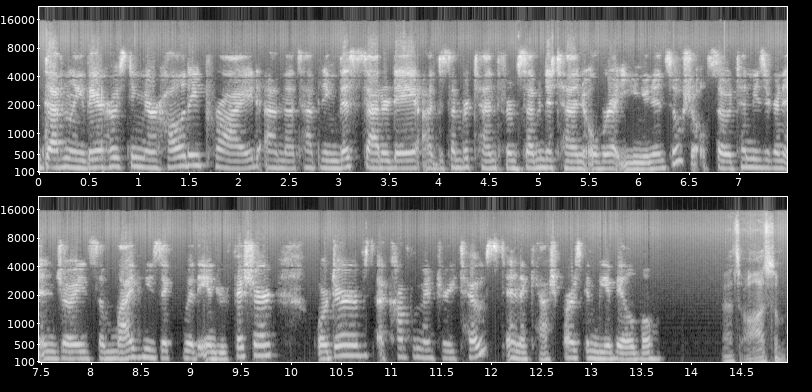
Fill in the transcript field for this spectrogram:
Definitely. They are hosting their Holiday Pride, and that's happening this Saturday, uh, December 10th from 7 to 10 over at Union and Social. So attendees are going to enjoy some live music with Andrew Fisher, hors d'oeuvres, a complimentary toast, and a cash bar is going to be available. That's awesome.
